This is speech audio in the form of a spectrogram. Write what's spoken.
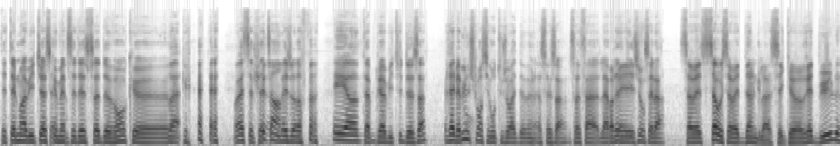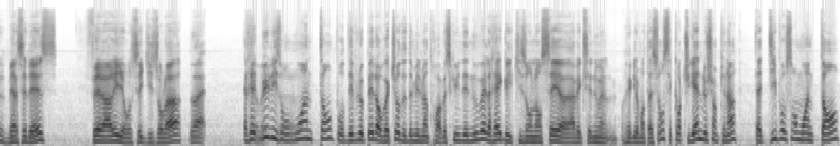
T'es tellement habitué à ce que. Mercedes soit devant que. Ouais. que- Ouais, c'est peut-être ça. hein. Genre, Et euh, T'as pris habitude de ça Red Bull, bon. je pense qu'ils vont toujours être devant. Voilà, c'est ça. ça, ça la vraie question, c'est là. Ça va être ça ou ça va être dingue là. C'est que Red Bull, Mercedes, Ferrari, on sait qu'ils sont là. Ouais. Red Bull, ils ont euh, moins de temps pour développer leur voiture de 2023. Parce qu'une des nouvelles règles qu'ils ont lancées euh, avec ces nouvelles réglementations, c'est quand tu gagnes le championnat, tu as 10% moins de temps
